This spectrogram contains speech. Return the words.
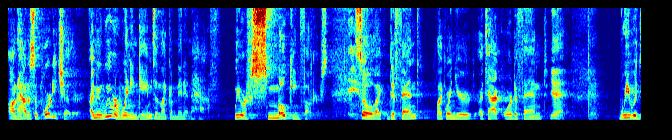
on how to support each other. I mean, we were winning games in like a minute and a half. We were smoking fuckers. So like defend, like when you're attack or defend, Yeah. Yeah. we would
